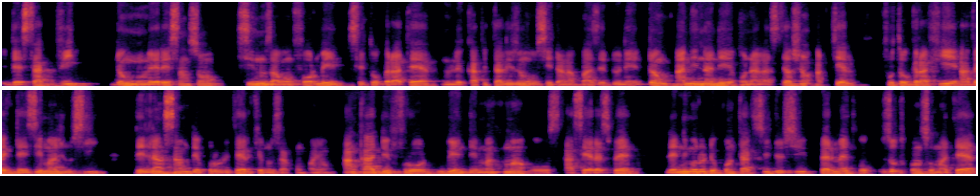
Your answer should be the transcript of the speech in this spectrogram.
des sacs vides, Donc, nous les recensons. Si nous avons formé cet opérateur, nous le capitalisons aussi dans la base de données. Donc, en une année, on a la situation actuelle photographiée avec des images aussi de l'ensemble des producteurs que nous accompagnons. En cas de fraude ou bien de manquement à ces respects, les numéros de contact ci-dessus permettent aux autres consommateurs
